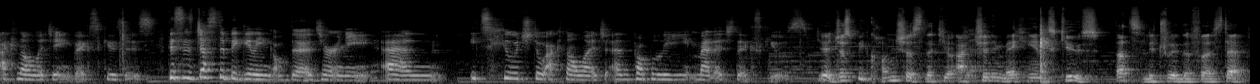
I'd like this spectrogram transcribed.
acknowledging the excuses. This is just the beginning of the journey and it's huge to acknowledge and properly manage the excuse. Yeah, just be conscious that you're actually yeah. making an excuse. That's literally the first step.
